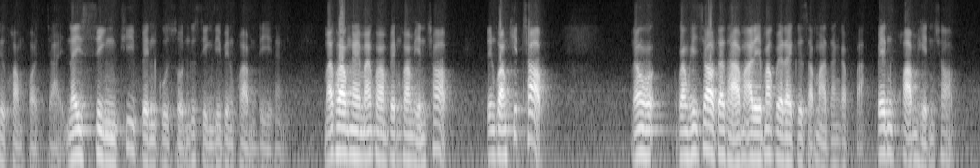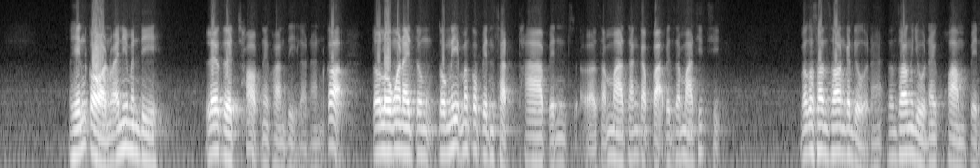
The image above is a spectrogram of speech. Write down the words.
คือความพอใจ ในสิ่งที่เป็นกุศลคือสิ่งที่เป็นความดีนั้นหมายความไงหมายความเป็นความเห็นชอบ เป็นความคิดชอบ แล้วความคิดชอบจะถามอะไรมากเป็นอะไรคือสัมมาสังกัปปะ เป็นความเห็นชอบ เห็นก่อนว่าอันนี้มันดี แล้วเกิดชอบในความดีเหล่านั้น ก็ กลงว่าในตรงตรงนี้มันก็เป็นศรัทธาเป็นสัมมาสังกัปปะ เป็นสัมมาทิฏฐิมันก็ซ้อนๆกันอยู่นะฮะซ้อนๆกันอยู่ในความเป็น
